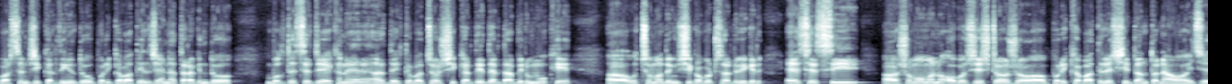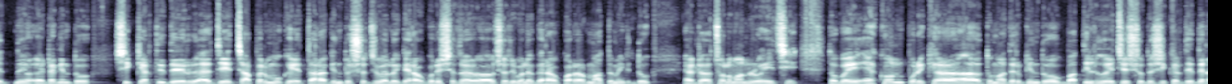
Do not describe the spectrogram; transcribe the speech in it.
পার্সেন্ট শিক্ষার্থী কিন্তু পরীক্ষা বাতিল চায় না। তারা কিন্তু বলতেছে যে এখানে দেখতে পাচ্ছ, শিক্ষার্থীদের দাবির মুখে উচ্চ মাধ্যমিক শিক্ষা বোর্ড সার্টিফিকেট এসএসসি সমমান অবশিষ্ট পরীক্ষা বাতিলের সিদ্ধান্ত নেওয়া হয়েছে। এটা কিন্তু শিক্ষার্থীদের যে চাপের মুখে তারা কিন্তু সচিবালয় ঘেরাও করে, সেটা সচিবালয় ঘেরাও করার মাধ্যমে কিন্তু এটা চলমান রয়েছে। তবে এখন পরীক্ষা তোমাদের কিন্তু বাতিল হয়েছে শুধু শিক্ষার্থীদের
